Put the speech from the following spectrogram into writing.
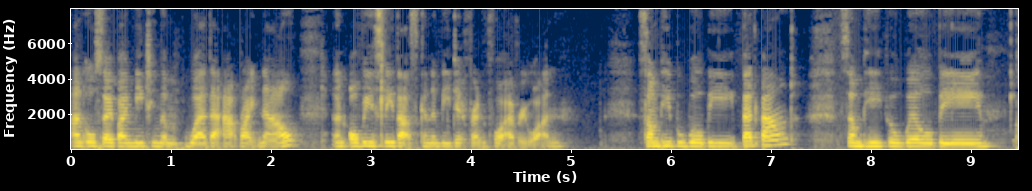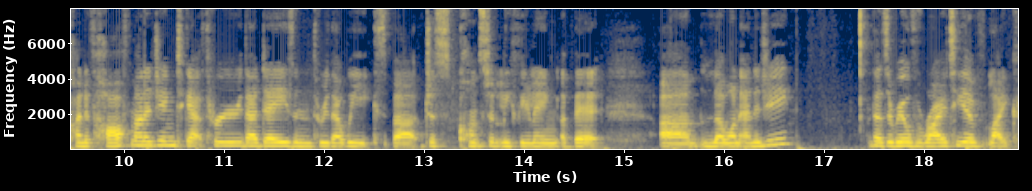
and also by meeting them where they're at right now. And obviously, that's going to be different for everyone. Some people will be bedbound, some people will be kind of half managing to get through their days and through their weeks, but just constantly feeling a bit um, low on energy. There's a real variety of like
